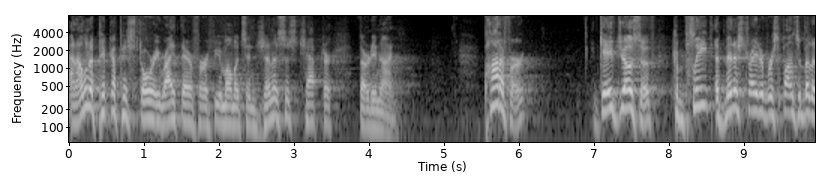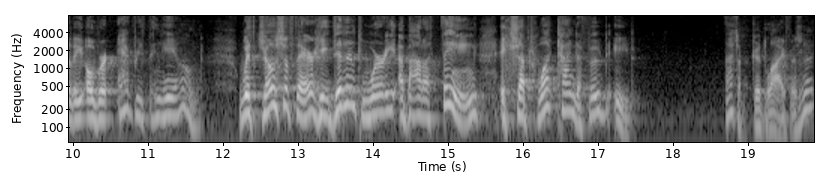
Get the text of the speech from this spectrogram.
And I want to pick up his story right there for a few moments in Genesis chapter 39. Potiphar gave Joseph complete administrative responsibility over everything he owned. With Joseph there, he didn't worry about a thing except what kind of food to eat. That's a good life, isn't it?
